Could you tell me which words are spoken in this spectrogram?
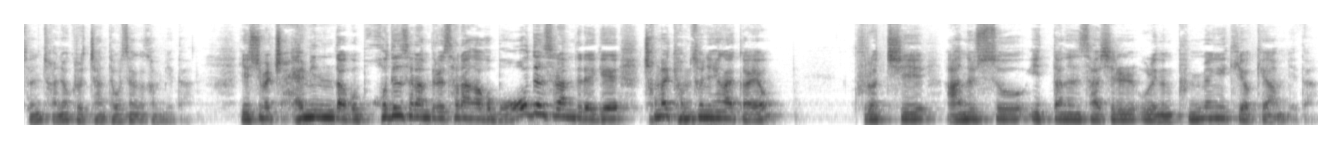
저는 전혀 그렇지 않다고 생각합니다. 예수님을 잘 믿는다고 모든 사람들을 사랑하고 모든 사람들에게 정말 겸손히 행할까요? 그렇지 않을 수 있다는 사실을 우리는 분명히 기억해야 합니다.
